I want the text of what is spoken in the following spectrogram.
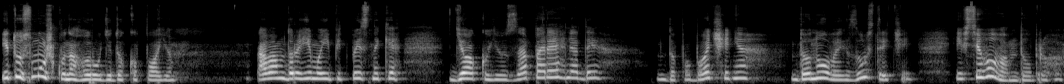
І ту смужку на городі докопаю. А вам, дорогі мої підписники, дякую за перегляди. До побачення, до нових зустрічей і всього вам доброго!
